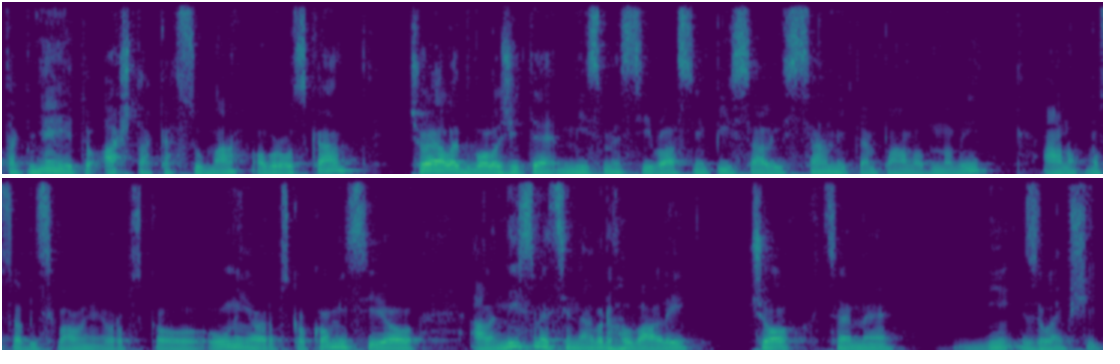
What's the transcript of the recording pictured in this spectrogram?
tak nie je to až taká suma obrovská. Čo je ale dôležité, my sme si vlastne písali sami ten plán obnovy. Áno, musel byť schválený Európskou úniou, Európskou komisiou, ale my sme si navrhovali, čo chceme my zlepšiť.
